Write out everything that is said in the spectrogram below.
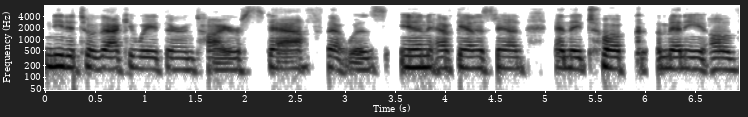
needed to evacuate their entire staff that was in Afghanistan, and they took many of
